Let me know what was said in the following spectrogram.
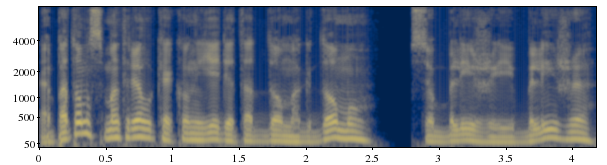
а потом смотрел, как он едет от дома к дому, все ближе и ближе,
